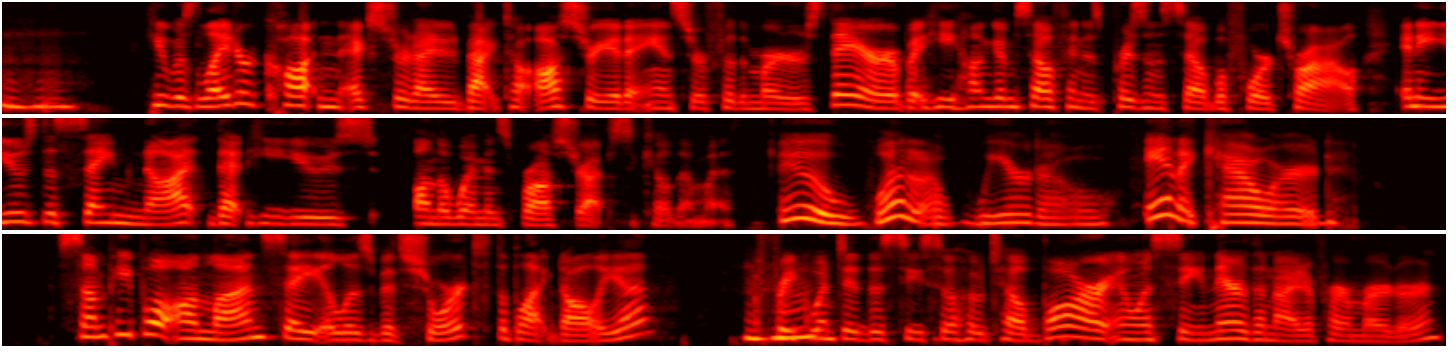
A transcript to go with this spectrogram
hmm He was later caught and extradited back to Austria to answer for the murders there, but he hung himself in his prison cell before trial. And he used the same knot that he used on the women's bra straps to kill them with. Ew, what a weirdo and a coward. Some people online say Elizabeth Short, the Black Dahlia, Mhm. frequented the Cecil Hotel bar and was seen there the night of her murder.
